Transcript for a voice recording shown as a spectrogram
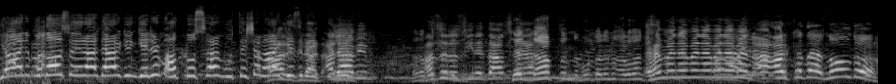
Yani bundan sonra herhalde her gün gelirim. Atmosfer muhteşem. Herkesi Harikulade. Ali bekliyorum. abim hazırız yine Sen ne dağıtmaya. yaptın? Buradan hemen aradan çık. Hemen hemen hemen hemen A- arkada ne oldu?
